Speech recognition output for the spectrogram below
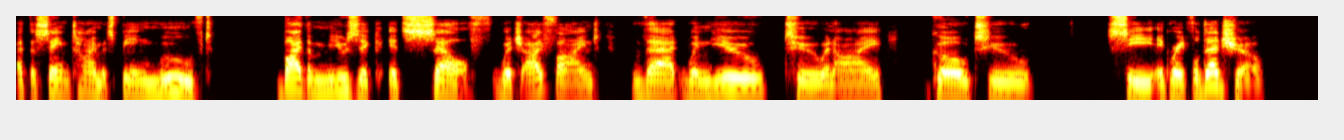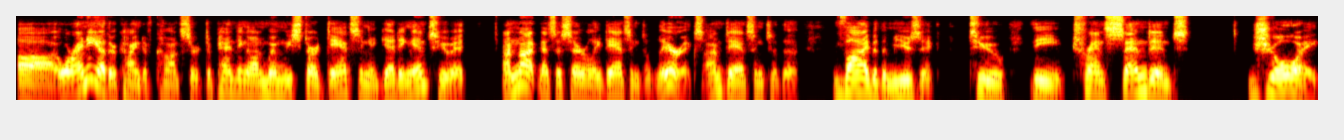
at the same time, it's being moved by the music itself, which I find that when you two and I go to see a Grateful Dead show, uh, or any other kind of concert, depending on when we start dancing and getting into it. I'm not necessarily dancing to lyrics, I'm dancing to the vibe of the music, to the transcendent joy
